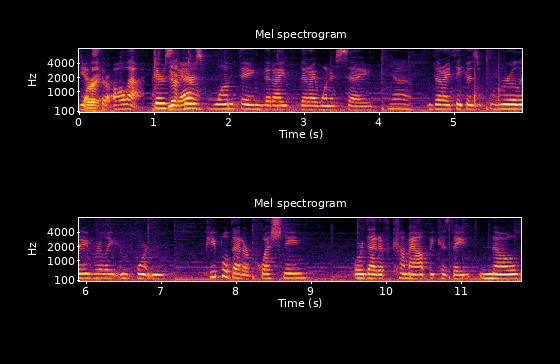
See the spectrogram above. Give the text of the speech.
Yes, right. they're all out. There's yeah. there's one thing that I that I want to say. Yeah. That I think is really really important. People that are questioning or that have come out because they know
